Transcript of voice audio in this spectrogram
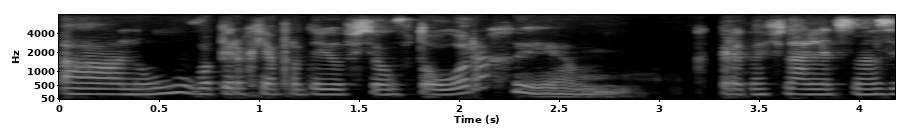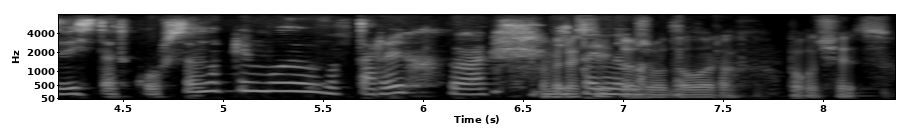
А, ну, во-первых, я продаю все в долларах, и конкретно финальная цена зависит от курса напрямую. Во-вторых... Э, в России помимо... тоже в долларах, получается?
